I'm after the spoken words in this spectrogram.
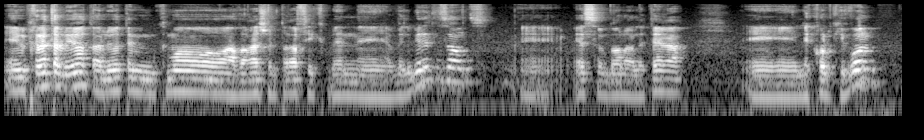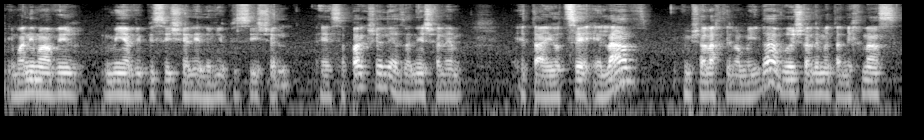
אה, מבחינת עלויות, העלויות הן כמו העברה של traffic בין אה, availability zones, אה, 10 דולר לטרה אה, לכל כיוון. אם אני מעביר מה-VPC שלי ל-VPC של אה, ספק שלי, אז אני אשלם את היוצא אליו, אם שלחתי לו מידע, והוא ישלם את הנכנס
